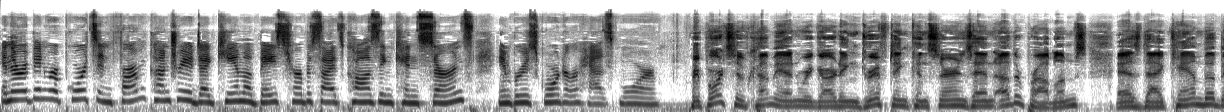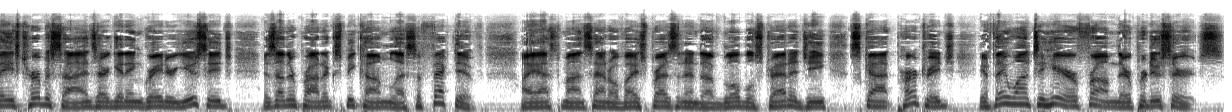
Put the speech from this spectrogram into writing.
And there have been reports in farm country of dicamba based herbicides causing concerns, and Bruce Gorder has more. Reports have come in regarding drifting concerns and other problems as dicamba based herbicides are getting greater usage as other products become less effective. I asked Monsanto Vice President of Global Strategy, Scott Partridge, if they want to hear from their producers.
